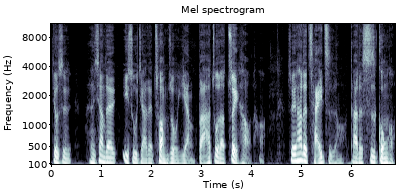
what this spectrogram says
就是很像在艺术家在创作一样，把它做到最好了哈。所以他的材质哦，他的施工哈，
